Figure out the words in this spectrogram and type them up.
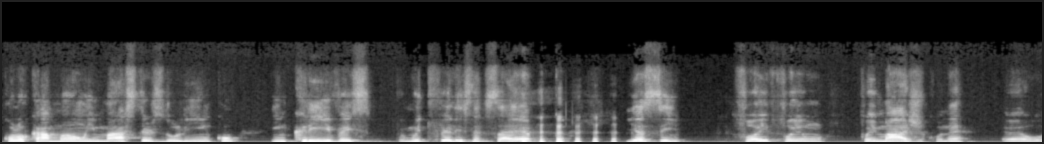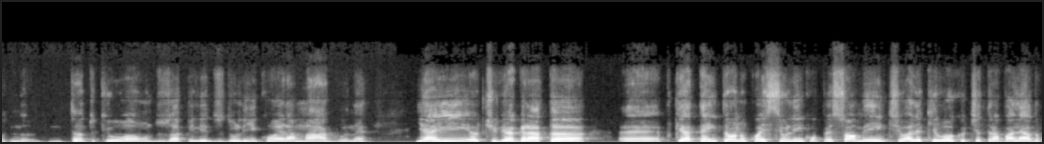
colocar a mão em masters do Lincoln incríveis. Fui muito feliz nessa época. e assim, foi, foi, um, foi mágico, né? É, o, no, tanto que o, um dos apelidos do Lincoln era Mago, né? E aí eu tive a grata. É, porque até então eu não conhecia o Lincoln pessoalmente. Olha que louco, eu tinha trabalhado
